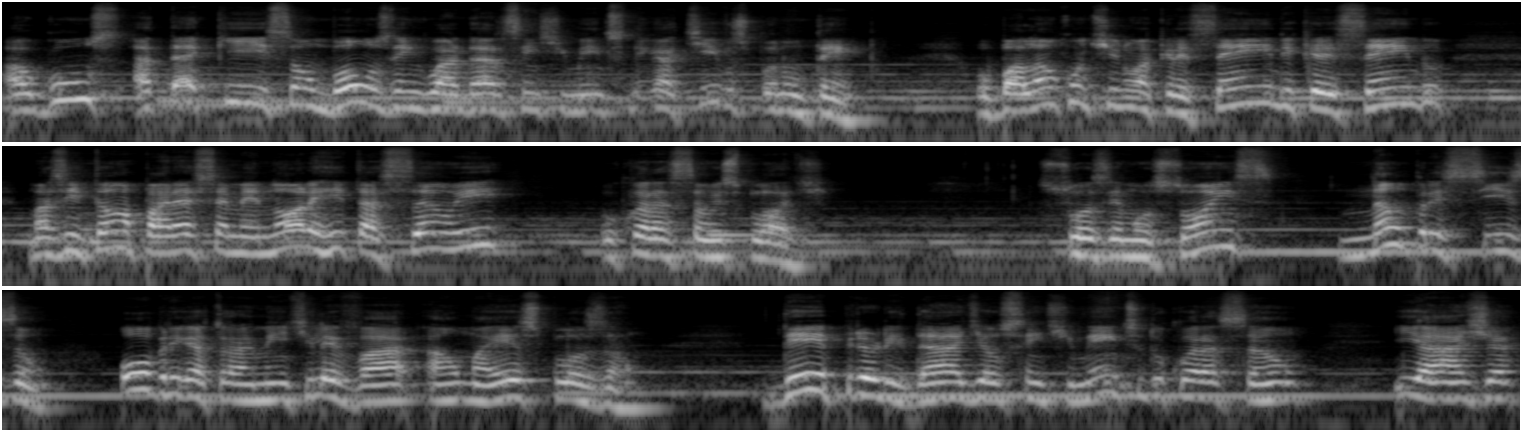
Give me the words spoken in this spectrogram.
Alguns até que são bons em guardar sentimentos negativos por um tempo. O balão continua crescendo e crescendo, mas então aparece a menor irritação e o coração explode. Suas emoções não precisam obrigatoriamente levar a uma explosão. Dê prioridade aos sentimentos do coração e haja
